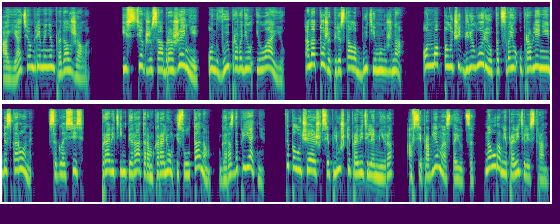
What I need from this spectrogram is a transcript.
А я тем временем продолжала. Из тех же соображений он выпроводил Илаю. Она тоже перестала быть ему нужна. Он мог получить Грилорию под свое управление без короны. Согласись, править императором, королем и султаном гораздо приятнее. Ты получаешь все плюшки правителя мира, а все проблемы остаются на уровне правителей стран.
